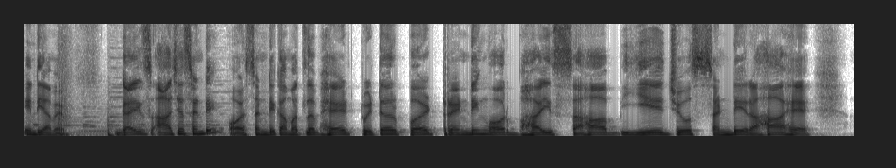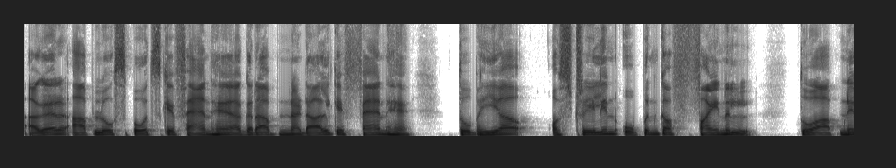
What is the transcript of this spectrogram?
इंडिया में। गाइज़ आज है संडे और संडे का मतलब है ट्विटर पर ट्रेंडिंग और भाई साहब, ये जो संडे रहा है अगर आप लोग स्पोर्ट्स के फ़ैन हैं, अगर आप नडाल के फ़ैन हैं तो भैया ऑस्ट्रेलियन ओपन का फाइनल तो आपने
